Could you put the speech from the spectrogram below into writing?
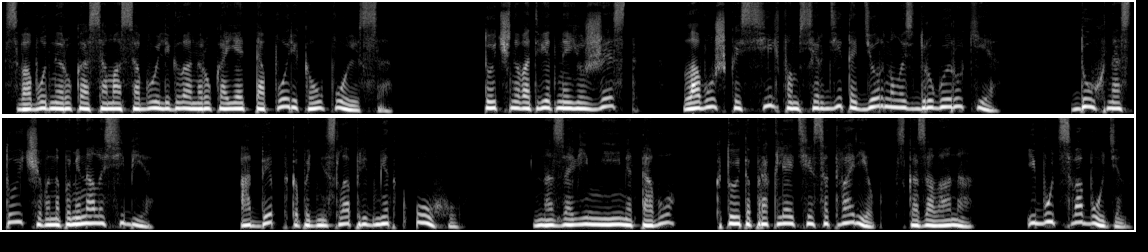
Свободная рука сама собой легла на рукоять топорика у пояса. Точно в ответ на ее жест ловушка с сильфом сердито дернулась в другой руке. Дух настойчиво напоминал о себе. Адептка поднесла предмет к уху. «Назови мне имя того, кто это проклятие сотворил», — сказала она, — «и будь свободен».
